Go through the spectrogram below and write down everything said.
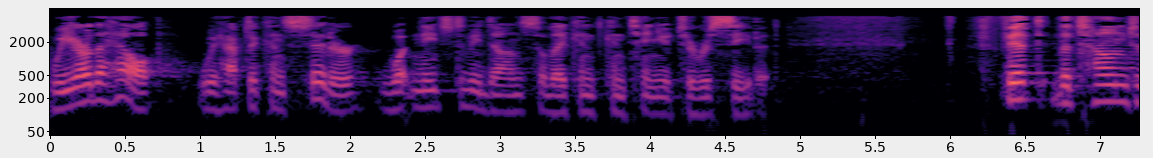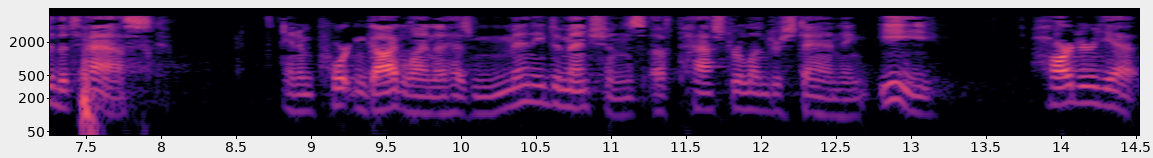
We are the help. We have to consider what needs to be done so they can continue to receive it. Fit the tone to the task. An important guideline that has many dimensions of pastoral understanding. E, harder yet,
